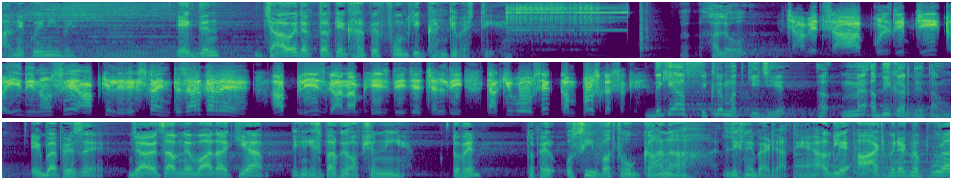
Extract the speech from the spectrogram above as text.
आने को ही नहीं भाई। एक दिन जावेद अख्तर के घर पे फ़ोन की घंटी बजती है। हेलो? जावेद साहब कुलदीप जी कई दिनों से आपके लिरिक्स का इंतज़ार कर रहे हैं। आप प्लीज़ गाना भेज दीजिए जल्दी ताकि वो उसे कंपोज कर सके। देखिए आप फ़िक्र मत कीजिए। मैं अभी कर देता हूँ। एक बार फिर से जावेद साहब ने वादा किया लेकिन इस बार कोई ऑप्शन नहीं है। तो फिर? तो फिर उसी वक्त वो गाना लिखने बैठ जाते हैं। अगले आठ मिनट में पूरा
